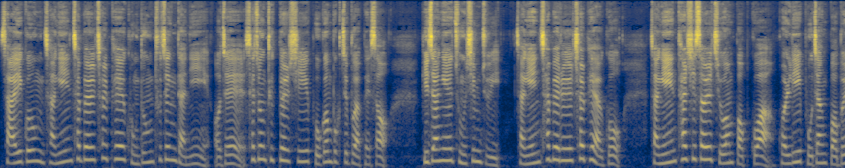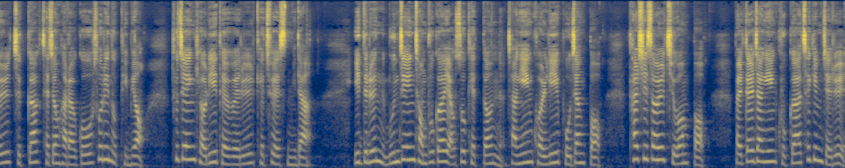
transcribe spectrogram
4.20 장애인 차별 철폐 공동투쟁단이 어제 세종특별시 보건복지부 앞에서 비장애 중심주의, 장애인 차별을 철폐하고 장애인 탈시설 지원법과 권리보장법을 즉각 제정하라고 소리 높이며 투쟁 결의 대회를 개최했습니다. 이들은 문재인 정부가 약속했던 장애인 권리보장법, 탈시설 지원법, 발달장애인 국가 책임제를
